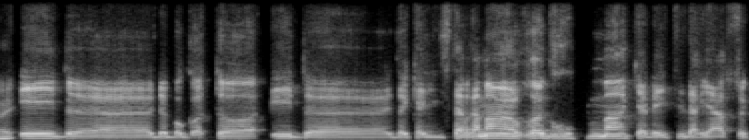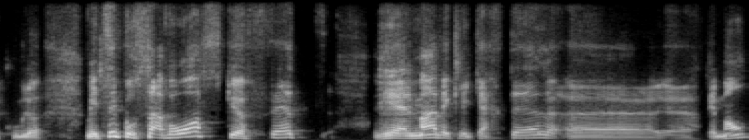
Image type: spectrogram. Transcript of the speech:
Oui. Et de, euh, de Bogota et de, de Cali. C'était vraiment un regroupement qui avait été derrière ce coup-là. Mais tu sais, pour savoir ce qu'a fait réellement avec les cartels, euh, euh, Raymond,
